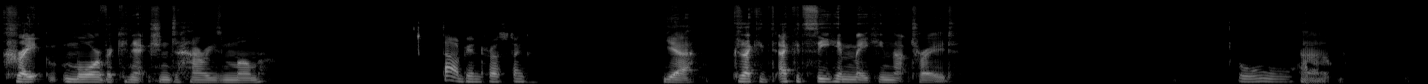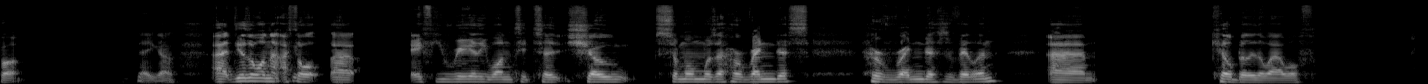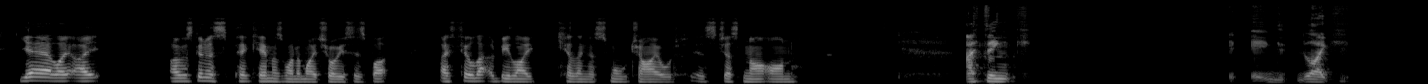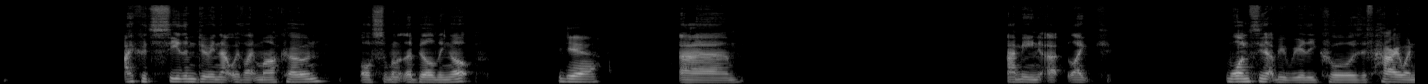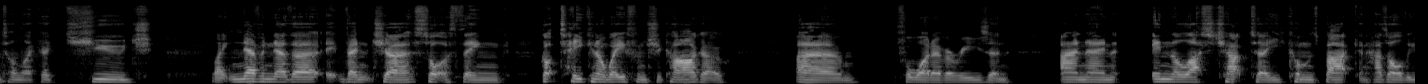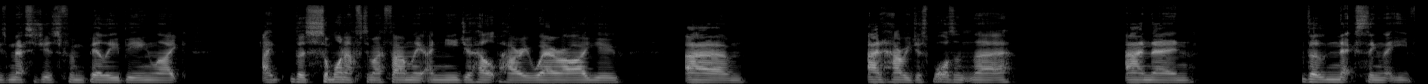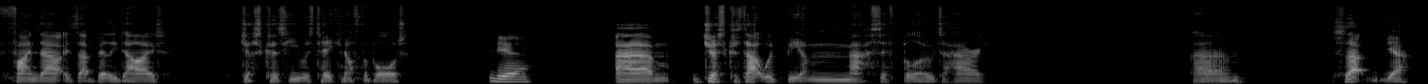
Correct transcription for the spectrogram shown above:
create more of a connection to Harry's mum. that would be interesting Yeah, because I could I could see him making that trade. Ooh. Um, but there you go. Uh, the other one that I thought, uh, if you really wanted to show someone was a horrendous, horrendous villain, um, kill Billy the Werewolf. yeah like i i was gonna pick him as one of my choices but i feel that would be like killing a small child it's just not on I think, it, it, like, I could see them doing that with like Marcone or someone that they're building up. yeah Um, I mean, uh, like, one thing that'd be really cool is if Harry went on like a huge, like, never, never adventure sort of thing, got taken away from Chicago, um, for whatever reason, and then in the last chapter he comes back and has all these messages from Billy being like, "I there's someone after my family. I need your help, Harry. Where are you?" Um, and Harry just wasn't there. And then the next thing that he finds out is that Billy died just because he was taken off the board. yeah Um, just because that would be a massive blow to Harry. Um, so that yeah.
